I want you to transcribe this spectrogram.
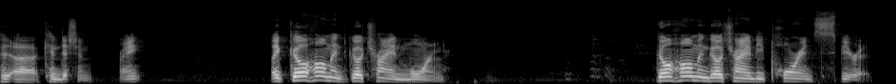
uh, condition, right? Like go home and go try and mourn. Go home and go try and be poor in spirit,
